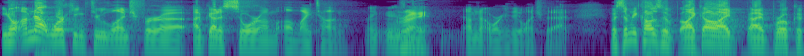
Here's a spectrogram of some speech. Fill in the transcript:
you know I'm not working through lunch for uh, I've got a sore on on my tongue. Like, eh, Right. I'm not working through lunch for that. But somebody calls like, oh, I I broke a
